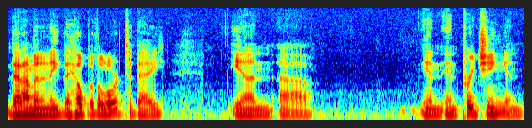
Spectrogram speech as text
that I'm going to need the help of the Lord today in, uh, in, in preaching, and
